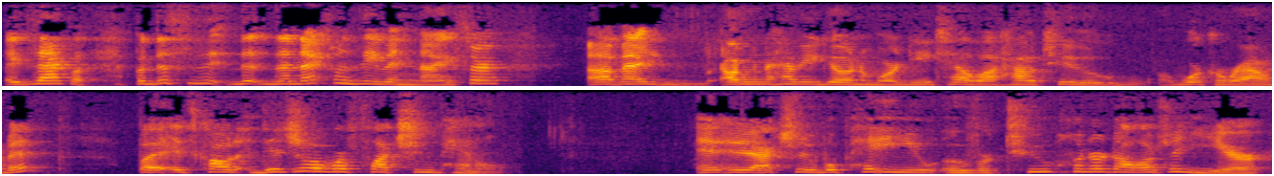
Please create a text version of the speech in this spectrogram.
Exactly. But this is the, the next one's even nicer. Um, I, I'm going to have you go into more detail about how to work around it. But it's called Digital Reflection Panel, and it actually will pay you over two hundred dollars a year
